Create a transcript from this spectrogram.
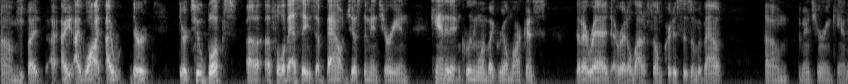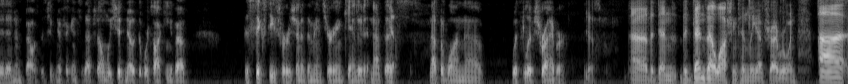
Um, he, but I, I, want I there there are two books uh, uh, full of essays about just the Manchurian Candidate, including one by Greil Marcus that I read. I read a lot of film criticism about um, the Manchurian Candidate and about the significance of that film. We should note that we're talking about the '60s version of the Manchurian Candidate, not the yes. not the one uh, with Liev Schreiber. Yes, uh, the Denz- the Denzel Washington Liev Schreiber one. Uh,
